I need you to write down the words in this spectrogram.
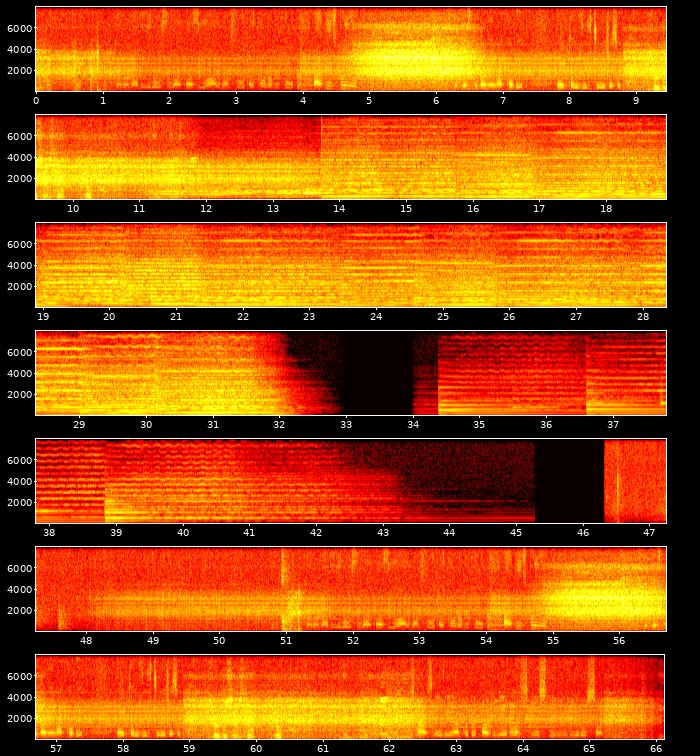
Koronavírus nakazil aj našu ekonomiku. Aký vplyv? Testovanie na COVID. Niektorí zistili, že sú... Services? No. Testovanie na COVID. Niektorí zistili, že sú... Nás nevie, ako dopadne vlastne s tým vírusom.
